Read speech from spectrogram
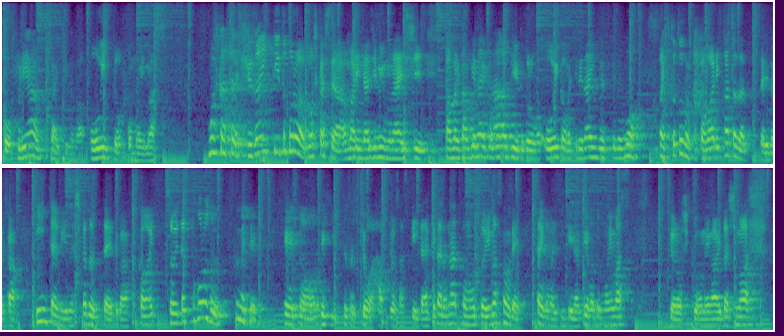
こう触れ合う機会っていうのが多いと思います。もしかしたら取材っていうところはもしかしたらあまり馴染みもないしあまり関係ないかなっていうところも多いかもしれないんですけども、まあ、人との関わり方だったりとかインタビューの仕方だったりとか関わりそういったところと含めて、えーと、ぜひちょっと今日は発表させていただけたらなと思っておりますので最後まで聞いていただければと思います。よろしくお願いいたします。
